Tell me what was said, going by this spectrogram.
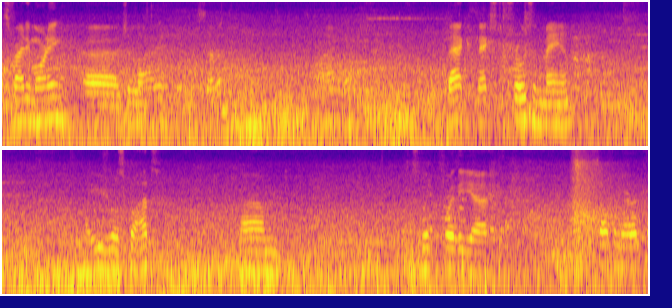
It's Friday morning, uh, July 7th. I'm back next to Frozen Man, my usual spot. Um, just waiting for the uh, South American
